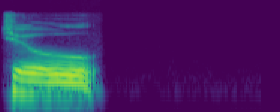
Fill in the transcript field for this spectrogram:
to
